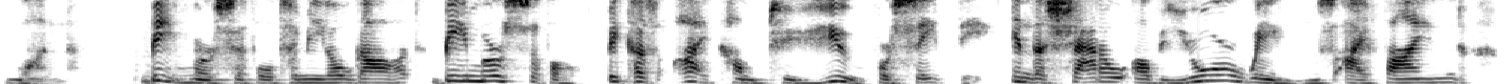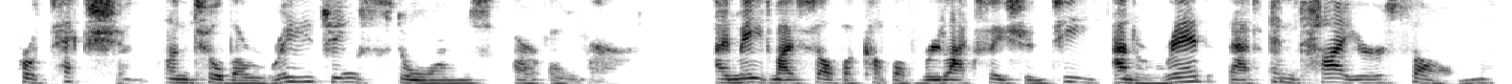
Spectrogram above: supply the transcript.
1. Be merciful to me, O God. Be merciful, because I come to you for safety. In the shadow of your wings I find protection until the raging storms are over. I made myself a cup of relaxation tea and read that entire psalm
